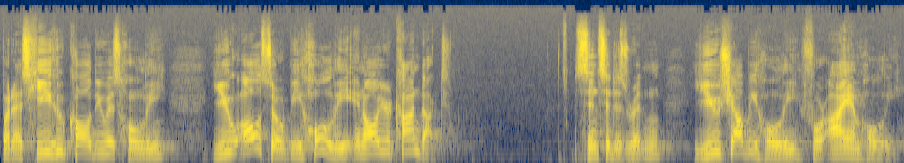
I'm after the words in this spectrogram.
but as he who called you is holy, you also be holy in all your conduct. Since it is written, You shall be holy, for I am holy.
